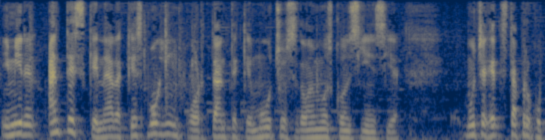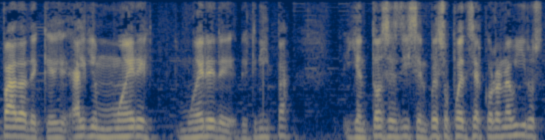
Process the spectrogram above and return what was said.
Y miren, antes que nada, que es muy importante que muchos tomemos conciencia, mucha gente está preocupada de que alguien muere, muere de, gripa, y entonces dicen, pues eso puede ser coronavirus.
